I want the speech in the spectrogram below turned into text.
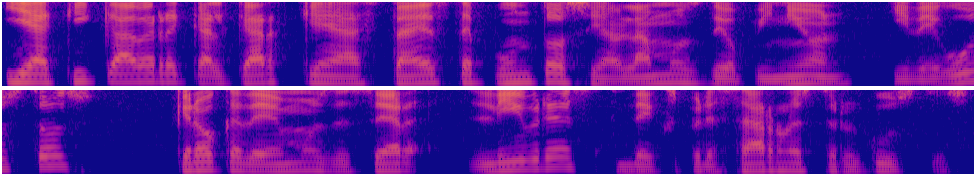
Y aquí cabe recalcar que hasta este punto, si hablamos de opinión y de gustos, creo que debemos de ser libres de expresar nuestros gustos.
